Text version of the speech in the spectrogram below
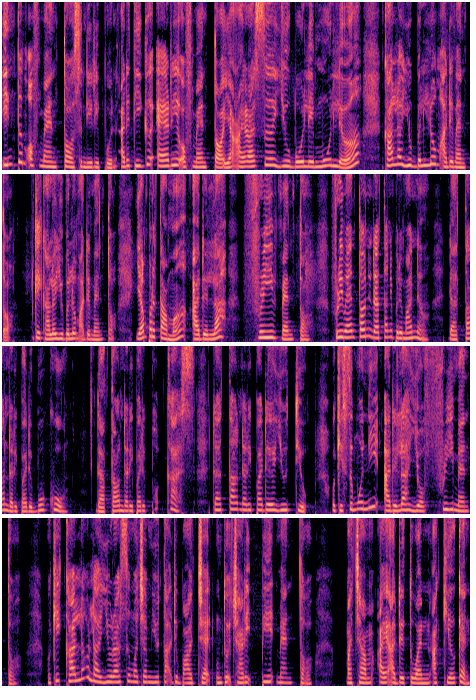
in term of mentor sendiri pun, ada tiga area of mentor yang I rasa you boleh mula kalau you belum ada mentor. Okay, kalau you belum ada mentor. Yang pertama adalah free mentor. Free mentor ni datang daripada mana? Datang daripada buku. Datang daripada podcast. Datang daripada YouTube. Okay, semua ni adalah your free mentor. Okay, kalau lah you rasa macam you tak ada budget untuk cari paid mentor. Macam I ada Tuan Akil kan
